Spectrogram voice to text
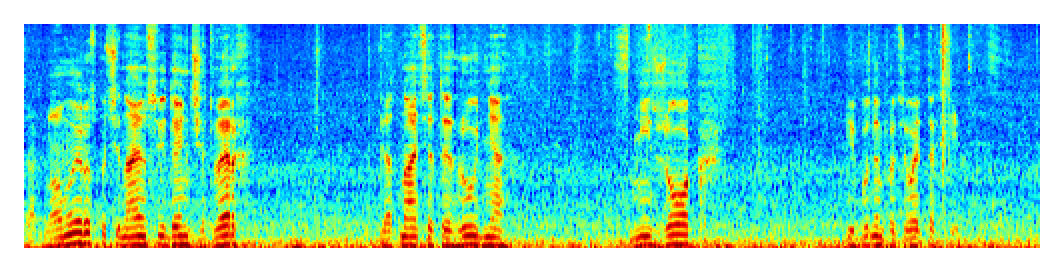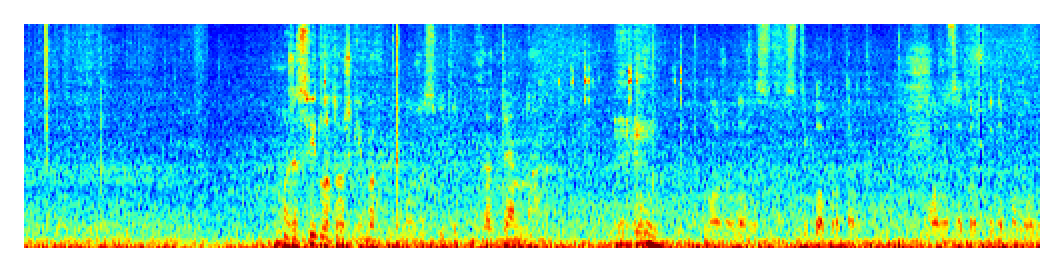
Так, ну а ми розпочинаємо свій день четверг, 15 грудня, сніжок і будемо працювати таксі. Може світло трошки, бо Може світло, затемно. може навіть стекло протерти. Може це трошки допоможе.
